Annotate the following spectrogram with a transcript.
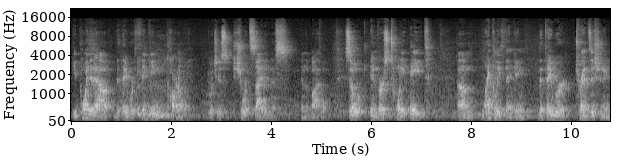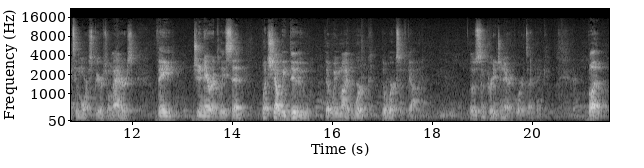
He pointed out that they were thinking carnally, which is short-sightedness in the Bible. So in verse 28, um, likely thinking that they were transitioning to more spiritual matters, they generically said, What shall we do that we might work the works of God? Those are some pretty generic words, I think. But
